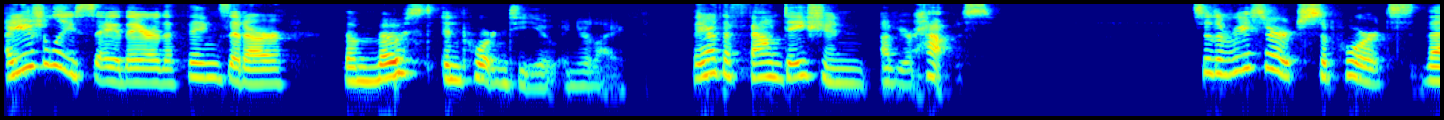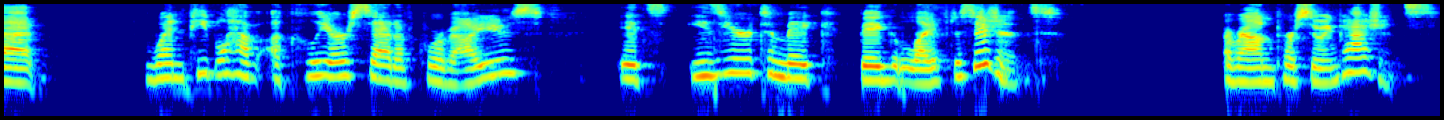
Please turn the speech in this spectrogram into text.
I usually say they are the things that are the most important to you in your life. They are the foundation of your house. So the research supports that when people have a clear set of core values, it's easier to make big life decisions around pursuing passions,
